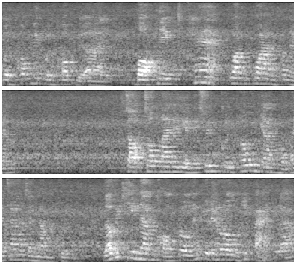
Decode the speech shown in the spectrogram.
ควรคบไม่ควรคบหรืออะไร บอกเพียงแค่กว้างๆเท่านั้น เจาะจงรายละเอียดในชีวิตคุณพระวิญญาณของพระเจ้าจะนำคุณ แล้ววิธีนำของพระองค์นั้นอยู่ในโรมบทที่8อยู่แล้ว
